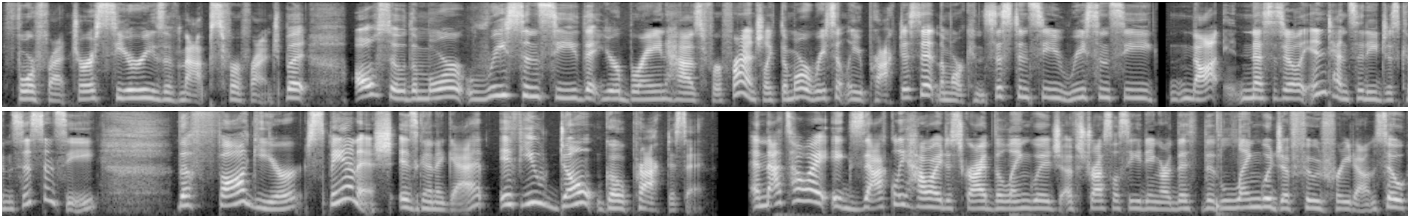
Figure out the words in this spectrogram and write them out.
for French or a series of maps for French. But also, the more recent recency that your brain has for French. Like the more recently you practice it, the more consistency, recency, not necessarily intensity, just consistency, the foggier Spanish is going to get if you don't go practice it. And that's how I exactly how I describe the language of stressless eating or the, the language of food freedom. So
